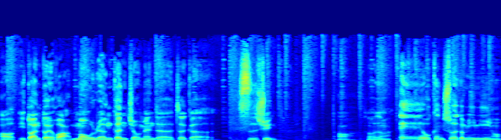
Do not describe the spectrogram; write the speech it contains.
哦一段对话，某人跟九面的这个私讯，哦说什么？哎，我跟你说一个秘密哦，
